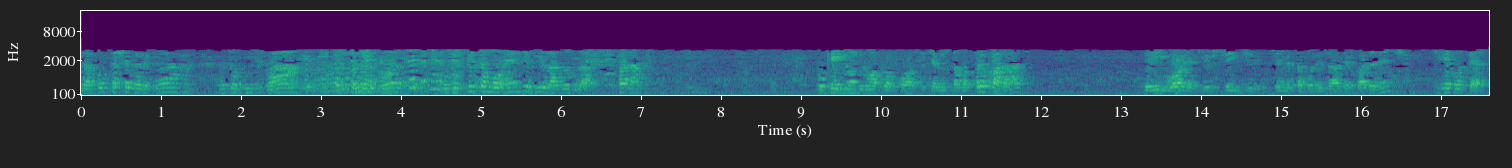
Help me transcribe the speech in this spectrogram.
Daqui a pouco está chegando aqui, ah, eu estou com infarto, eu estou nervoso. Os espíritos estão morrendo de rir lá do outro lado. Para nada. Porque em nome de uma proposta que ele não estava preparado, ele engole aquilo sem, de, sem metabolizar adequadamente, o que, que acontece?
